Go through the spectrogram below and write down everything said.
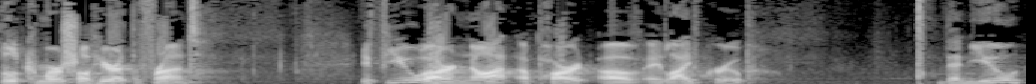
Little commercial here at the front. If you are not a part of a life group, then you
